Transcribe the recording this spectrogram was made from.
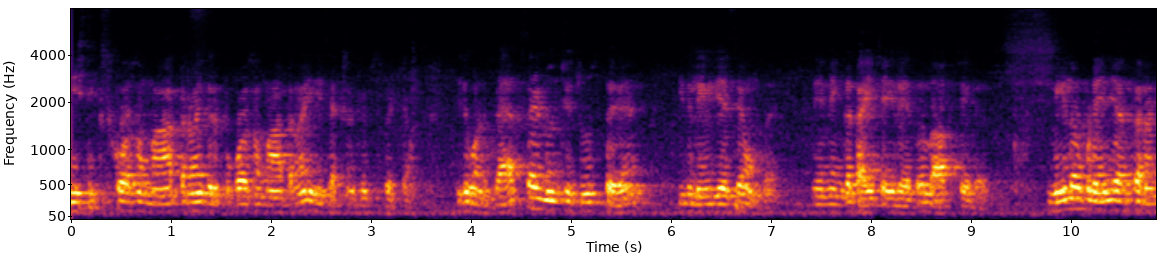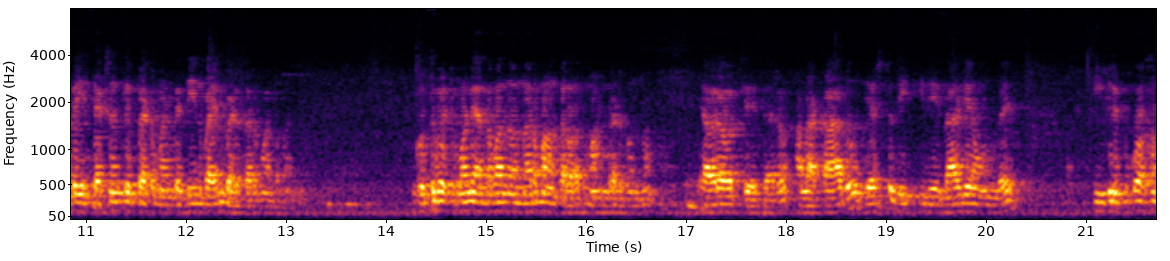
ఈ స్టిక్స్ కోసం మాత్రమే గ్రిప్ కోసం మాత్రమే ఈ సెక్షన్ క్లిప్స్ పెట్టాం. ఇదిగోండి బ్యాక్ సైడ్ నుంచి చూస్తే ఇది లీవ్ చేసే ఉంది. దీన్ని ఇంకా టై చేయలేదు లాక్ చేయలేదు. మీలో ఇప్పుడు ఏం చేస్తారంటే ఈ సెక్షన్ క్లిప్ పెట్టమంటే దీనిపైన పెడతారు కొంతమంది. గుర్తుపెట్టుకోండి ఎంతమంది ఉన్నారు మనం తర్వాత మాట్లాడుకుందాం. ఎవరెవరు చేశారు అలా కాదు జస్ట్ ఇది ఇది ఇలాగే ఉంది. ఈ గ్రిప్ కోసం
